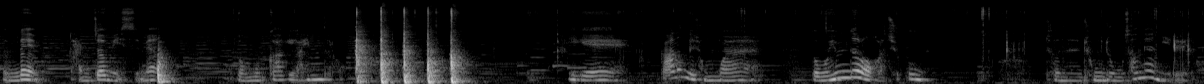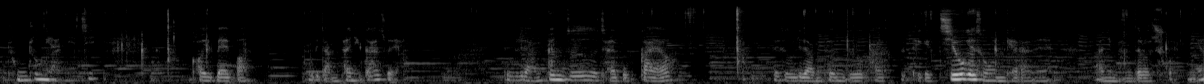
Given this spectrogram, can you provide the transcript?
근데 단점이 있으면 너무 까기가 힘들어. 이게 까는 게 정말 너무 힘들어가지고 저는 종종 성현이를 종종이 아니지 거의 매번 우리 남편이 까줘요. 근데 우리 남편도 잘못 까요. 그래서 우리 남편도 가- 되게 지옥에서 온 계란을 많이 만들어 주거든요.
